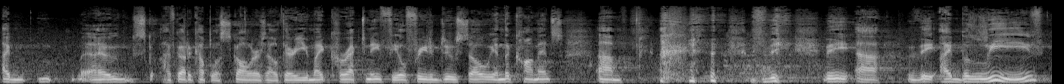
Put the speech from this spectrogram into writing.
i have got a couple of scholars out there. You might correct me. Feel free to do so in the comments. Um, the, the, uh, the, I believe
